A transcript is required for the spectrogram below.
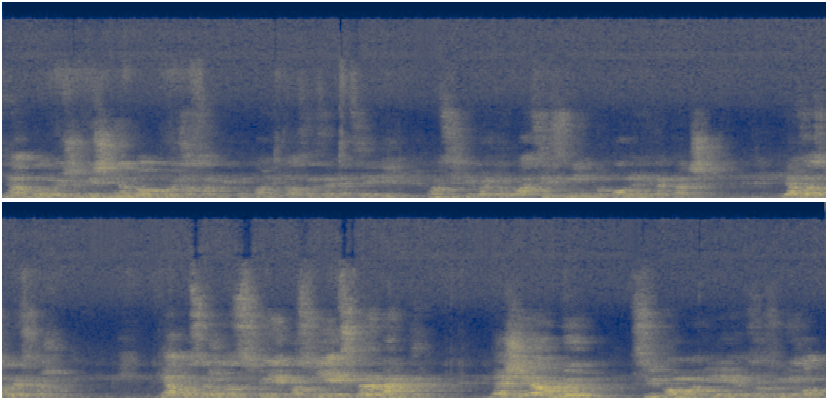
Я думаю, що більше ні одного поліса в страховій компанії ТАС не знайдеться, який мав стільки пертурбацій, змін, доповнень і так далі. Я вам зараз скажу. Я вам скажу на свої, свої експерименти. Дещо я робив свідомо і зрозуміло,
